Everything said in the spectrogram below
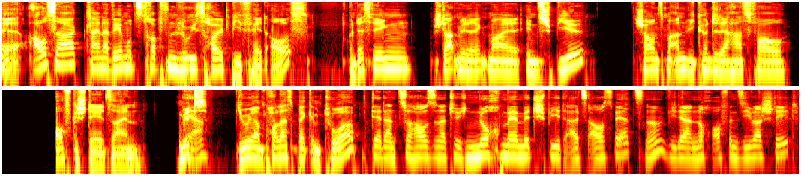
Äh, außer kleiner Wermutstropfen, Luis Holtby fällt aus. Und deswegen starten wir direkt mal ins Spiel. Schauen uns mal an, wie könnte der HSV aufgestellt sein. Mit Ja. Julian Pollersbeck im Tor. Der dann zu Hause natürlich noch mehr mitspielt als auswärts, ne? Wieder noch offensiver steht.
